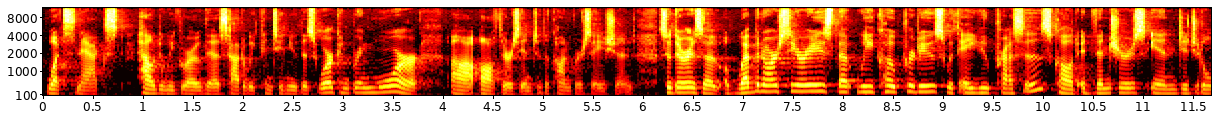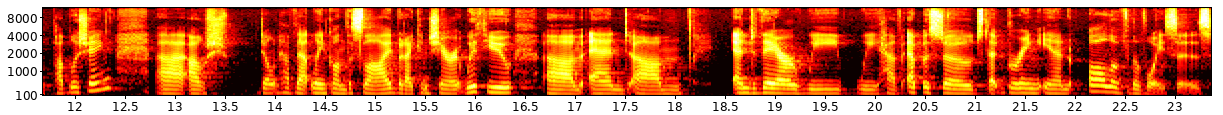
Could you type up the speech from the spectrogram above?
what's next, how do we grow this, how do we continue this work and bring more uh, authors into the conversation. So there is a, a webinar series that we co-produce with AU Presses called Adventures in Digital Publishing. Uh, I'll don't have that link on the slide, but I can share it with you. Um, and um, and there we, we have episodes that bring in all of the voices.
